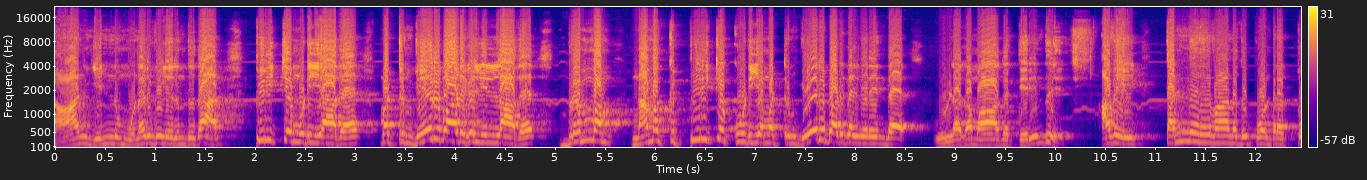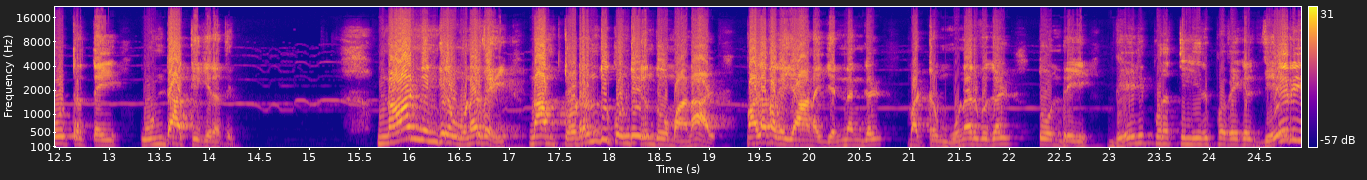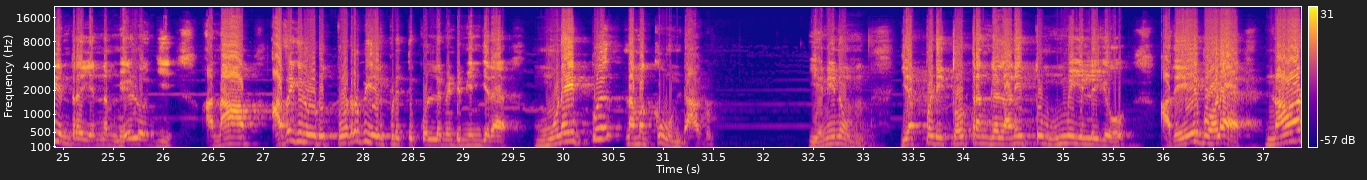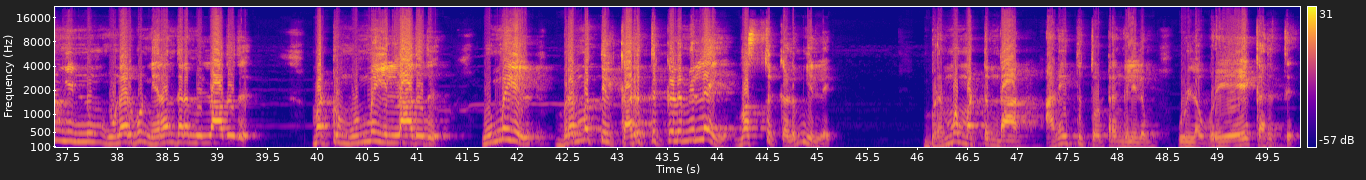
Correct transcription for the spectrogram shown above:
நான் என்னும் உணர்வில் இருந்துதான் பிரிக்க முடியாத மற்றும் வேறுபாடுகள் இல்லாத பிரம்மம் நமக்கு பிரிக்கக்கூடிய மற்றும் வேறுபாடுகள் நிறைந்த உலகமாக தெரிந்து அவை தன்னிறைவானது போன்ற தோற்றத்தை உண்டாக்குகிறது. நான் என்கிற உணர்வை நாம் தொடர்ந்து கொண்டிருந்தோமானால் பல வகையான எண்ணங்கள் மற்றும் உணர்வுகள் தோன்றி வேலிப்புறத்தில் இருப்பவைகள் வேறு என்ற எண்ணம் மேலோங்கி நாம் அவைகளோடு தொடர்பு ஏற்படுத்திக் கொள்ள வேண்டும் என்கிற முனைப்பு நமக்கு உண்டாகும். எனினும் எப்படி தோற்றங்கள் அனைத்தும் உண்மை இல்லையோ அதே போல நான் என்னும் உணர்வு நிரந்தரம் இல்லாதது. மற்றும் உண்மை இல்லாதது. உண்மையில் பிரம்மத்தில் கருத்துக்களும் இல்லை வஸ்துக்களும் இல்லை. பிரம்மம் மட்டும்தான் அனைத்து தோற்றங்களிலும் உள்ள ஒரே கருத்து.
